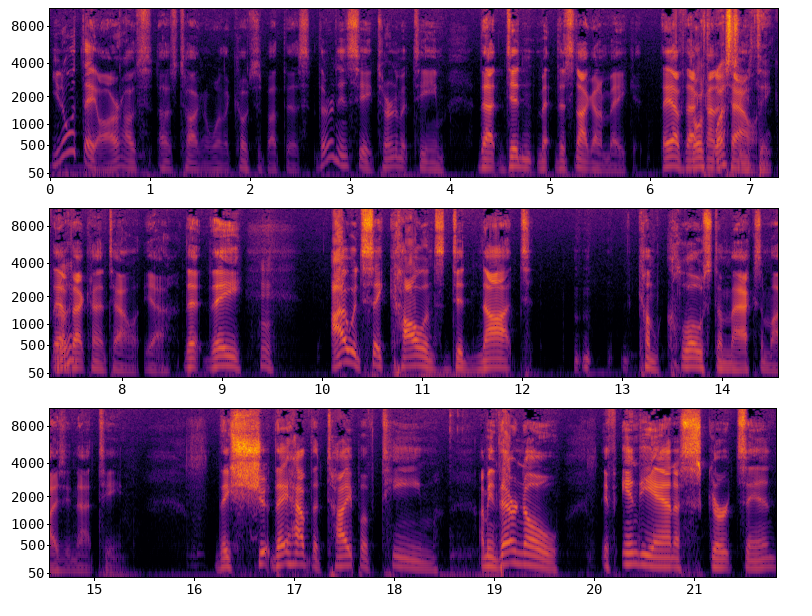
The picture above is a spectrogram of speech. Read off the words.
You know what they are? I was I was talking to one of the coaches about this. They're an NCAA tournament team that didn't that's not going to make it. They have that kind of talent. think? They have that kind of talent. Yeah. That they, I would say Collins did not come close to maximizing that team. They should. They have the type of team. I mean, they're no. If Indiana skirts in,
